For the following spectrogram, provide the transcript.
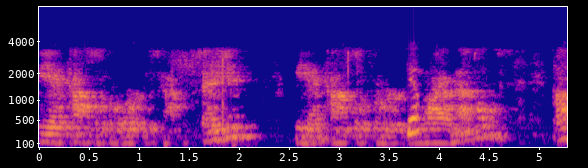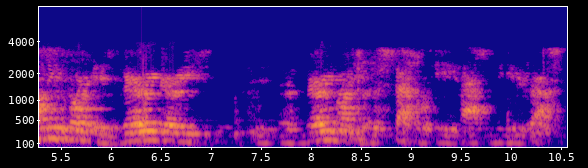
we have counsel for workers' compensation, we have counsel for Yep. environmental. Housing court is very, very, very much of a specialty, it has to be addressed.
